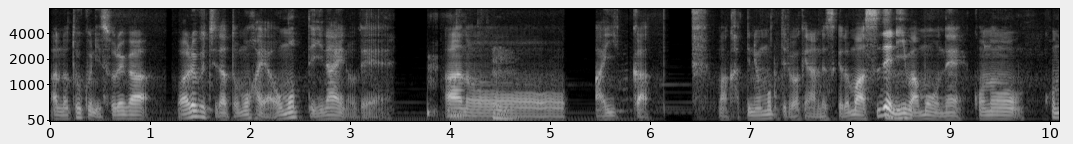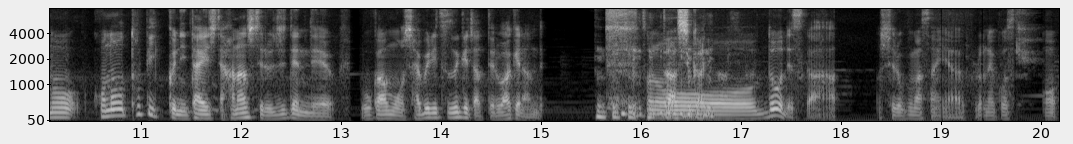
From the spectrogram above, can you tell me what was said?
あの特にそれが悪口だともはや思っていないのであのーまあいいかってまあ、勝手に思ってるわけなんですけどまあすでに今もうねこのこのこのトピックに対して話してる時点で僕はもう喋り続けちゃってるわけなんで。その確かに。どうですか？白熊さんや黒猫さんも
